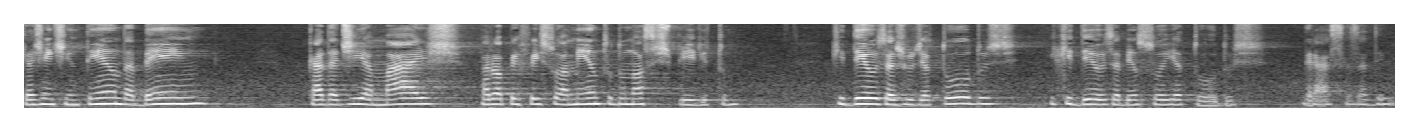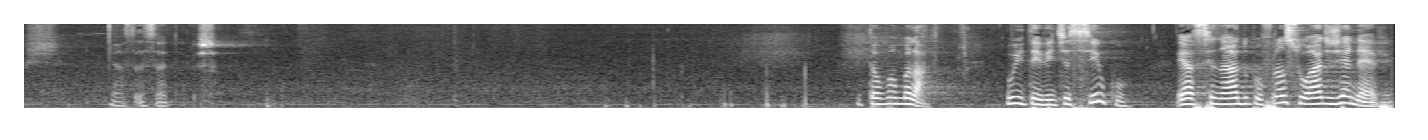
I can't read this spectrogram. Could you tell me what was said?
que a gente entenda bem, cada dia mais, para o aperfeiçoamento do nosso espírito. Que Deus ajude a todos e que Deus abençoe a todos. Graças a Deus. Graças a Deus. Então vamos lá. O item 25 é assinado por François de Geneve,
